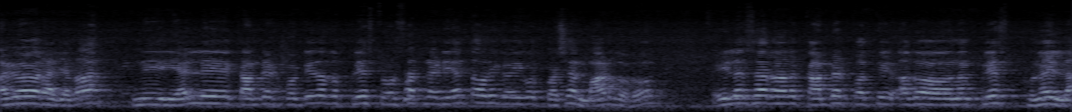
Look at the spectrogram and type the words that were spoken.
ಅವ್ಯವಹಾರ ಆಗ್ಯದ, ನೀ ಎಲ್ಲಿ ಕಂಪ್ಲೇಂಟ್ ಕೊಟ್ಟಿದ್ದು, ಅದು ಪ್ಲೇಸ್ ತೋರ್ಸಕ್ಕೆ ನಡಿ ಅಂತ ಅವ್ರಿಗೆ ಇವತ್ತು ಕ್ವಶನ್ ಮಾಡಿದ್ರು ಇಲ್ಲ ಸರ್ ಅದು ಕಂಪ್ಲೇಂಟ್ ಕೊಡ್ತಿ ಅದು ನಂಗೆ ಪ್ಲೇಸ್ ಖುನ ಇಲ್ಲ.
